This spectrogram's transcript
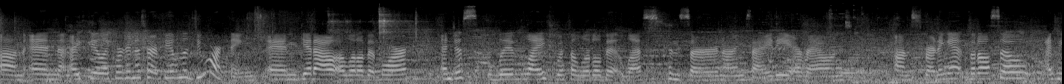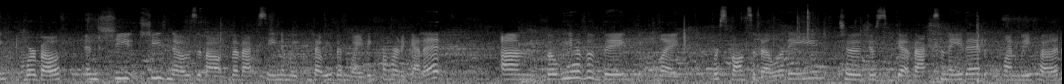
Um, and I feel like we're going to start being able to do more things and get out a little bit more and just live life with a little bit less concern or anxiety around um, spreading it. But also, I think we're both, and she she knows about the vaccine and we, that we've been waiting for her to get it. Um, but we have a big like responsibility to just get vaccinated when we could,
